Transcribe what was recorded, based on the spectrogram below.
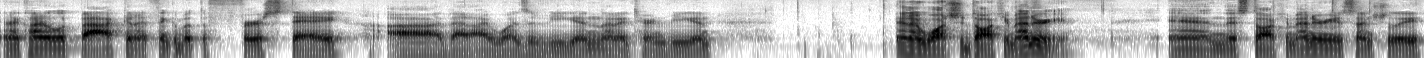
and I kind of look back and I think about the first day uh, that I was a vegan, that I turned vegan, and I watched a documentary. And this documentary essentially,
